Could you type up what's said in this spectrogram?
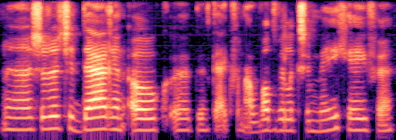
Uh, zodat je daarin ook uh, kunt kijken van nou, wat wil ik ze meegeven?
